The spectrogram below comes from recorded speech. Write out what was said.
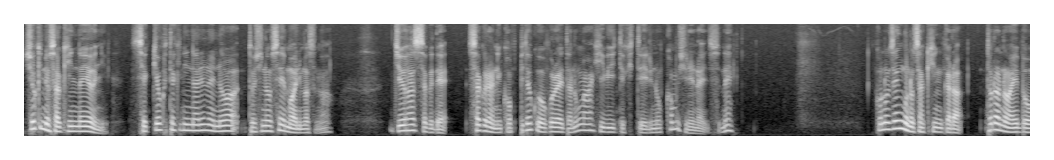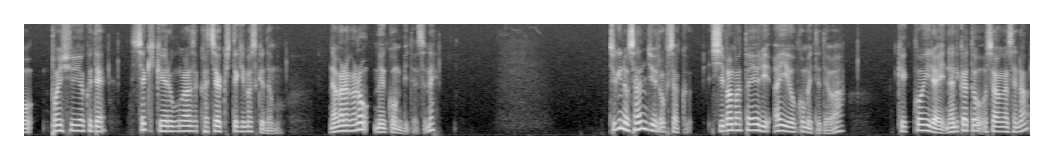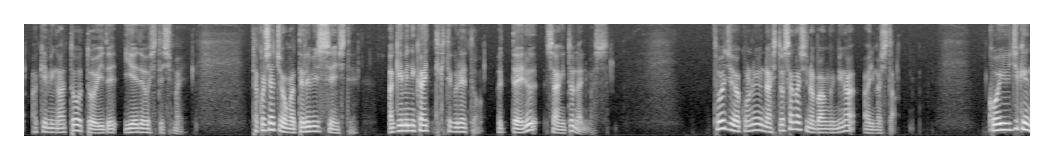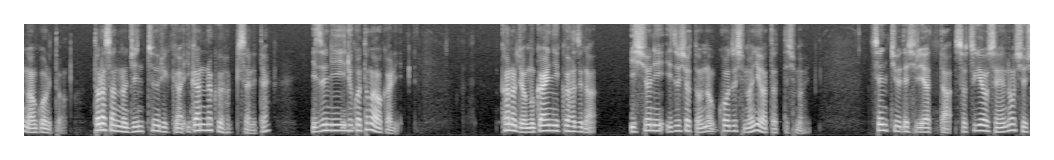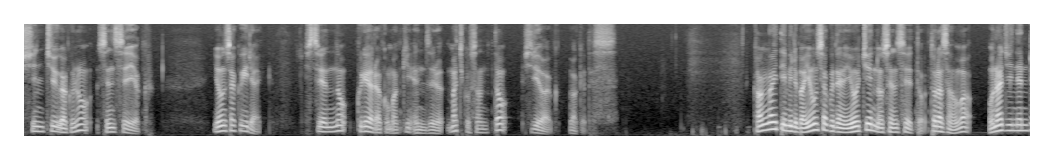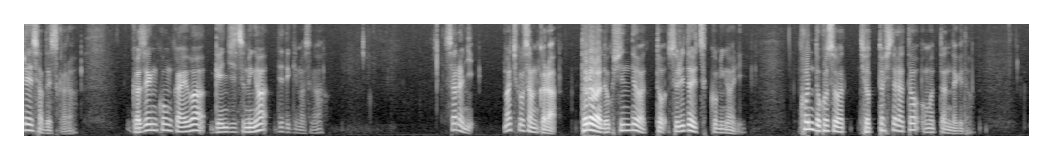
初期の作品のように積極的になれないのは年のせいもありますが、18作で桜にこっぴどく怒られたのが響いてきているのかもしれないですね。この前後の作品から虎の相棒ポンシュ役で関慶六が活躍してきますけどもなかなかの名コンビですね次の36作「柴又より愛を込めて」では結婚以来何かとお騒がせな明美がとうとう家出をしてしまいタコ社長がテレビ出演して明美に帰ってきてくれと訴える騒ぎとなります当時はこのような人探しの番組がありました。こういう事件が起こると、寅さんの神通力が遺憾なく発揮されて、伊豆にいることが分かり、彼女を迎えに行くはずが、一緒に伊豆諸島の神津島に渡ってしまい、戦中で知り合った卒業生の出身中学の先生役、4作以来、出演の栗原小牧演ずる真知子さんと知り合うわけです。考えてみれば4作での幼稚園の先生と寅さんは同じ年齢差ですから、がぜ今回は現実味が出てきますが、さらに、マチコさんから寅は独身ではと鋭いツッコミがあり、今度こそはひょっとしたらと思ったんだけど、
